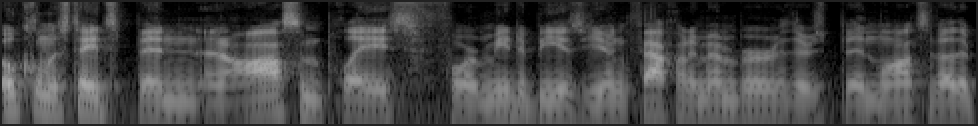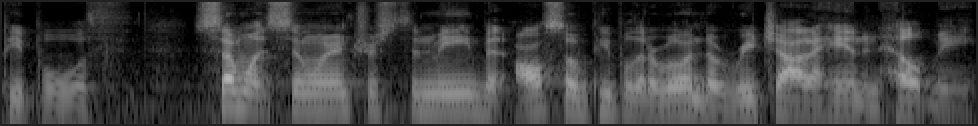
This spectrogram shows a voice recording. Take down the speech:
Oklahoma State's been an awesome place for me to be as a young faculty member. There's been lots of other people with somewhat similar interests in me, but also people that are willing to reach out a hand and help me.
